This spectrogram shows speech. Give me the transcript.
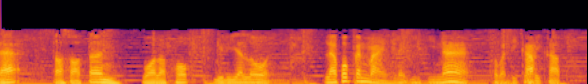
และ สสเติ้ลวรภพวิริยโรธแล้วพบกันใหม่ใน EP หน้า สวัสดีสครัวับสดีครับ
